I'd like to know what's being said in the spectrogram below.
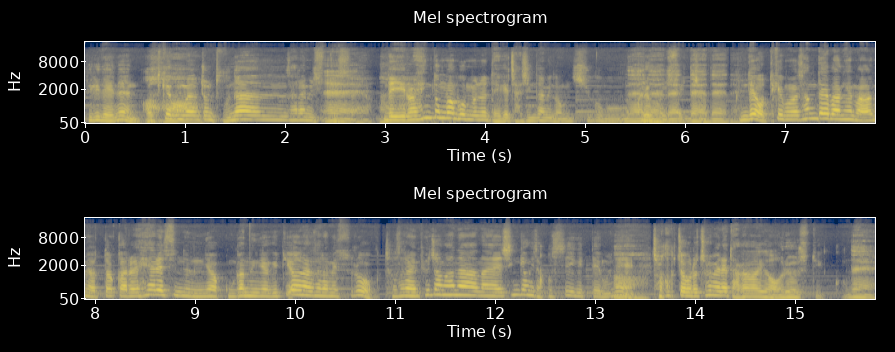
들이대는 어떻게. 보면 좀 둔한 사람일 수도 네. 있어요. 근데 어. 이런 행동만 보면은 되게 자신감이 넘치고 뭐 네, 그래 네, 보일 수 네, 있죠. 네, 네, 네. 근데 어떻게 보면 상대방의 마음이 어떨까를 헤아릴 수 있는 능력, 공감 능력이 뛰어난 사람일수록 저 사람의 표정 하나하나에 신경이 자꾸 쓰이기 때문에 어. 적극적으로 초면에 다가가기가 어려울 수도 있고 네.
